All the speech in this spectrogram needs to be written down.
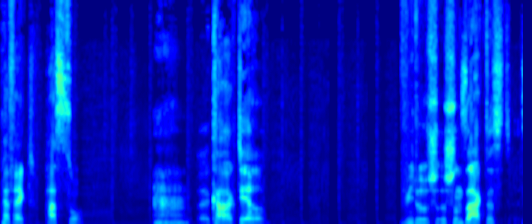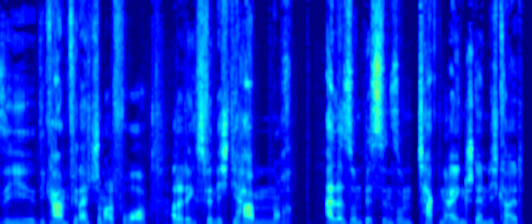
Perfekt. Passt so. Äh, Charaktere. Wie du sch schon sagtest, sie, die kamen vielleicht schon mal vor. Allerdings finde ich, die haben noch alle so ein bisschen so einen Tacken Eigenständigkeit.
